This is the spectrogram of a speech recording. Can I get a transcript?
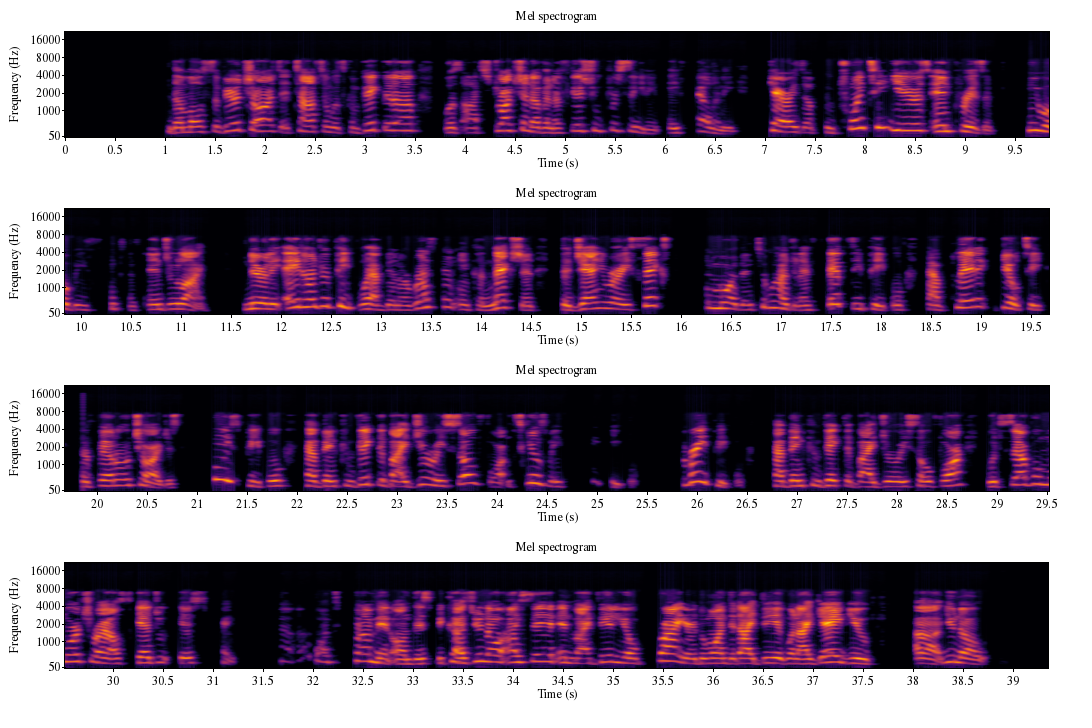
The most severe charge that Thompson was convicted of was obstruction of an official proceeding, a felony, carries up to 20 years in prison. He will be sentenced in July. Nearly 800 people have been arrested in connection to January 6th, and more than 250 people have pleaded guilty to federal charges. these people have been convicted by jury so far. Excuse me, three people. Three people have been convicted by jury so far, with several more trials scheduled this spring. Now, I want to comment on this because, you know, I said in my video prior, the one that I did when I gave you, uh, you know,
